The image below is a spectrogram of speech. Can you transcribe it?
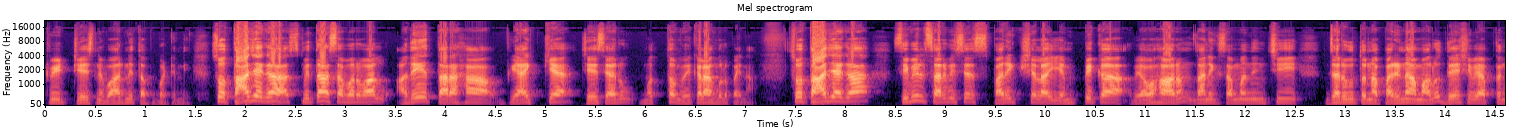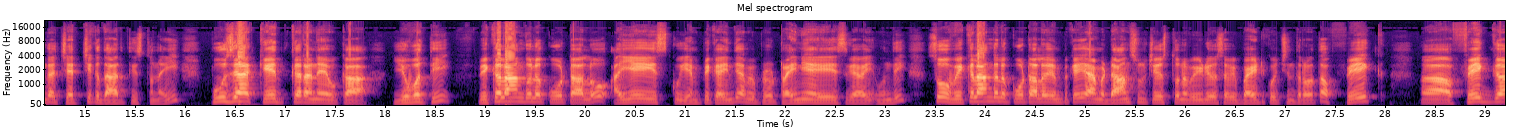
ట్వీట్ చేసిన వారిని తప్పుపట్టింది. సో తాజాగా స్మితా సబర్వాల్ అదే తరహా వ్యాఖ్య చేశారు మొత్తం వికలాంగులపైన సో తాజాగా సివిల్ సర్వీసెస్ పరీక్షల ఎంపిక వ్యవహారం దానికి సంబంధించి జరుగుతున్న పరిణామాలు దేశవ్యాప్తంగా చర్చకు దారితీస్తున్నాయి. పూజా కేద్కర్ అనే ఒక యువతి వికలాంగుల కోటాలో ఐఏఎస్కు ఎంపికైంది. ఆమె ఇప్పుడు ట్రైనీ ఐఏఎస్గా ఉంది. సో వికలాంగుల కోటాలో ఎంపికై ఆమె డాన్సులు చేస్తున్న వీడియోస్ అవి బయటకు వచ్చిన తర్వాత ఫేక్ ఫేక్గా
